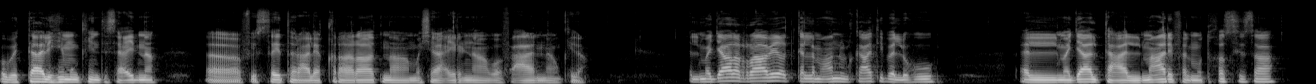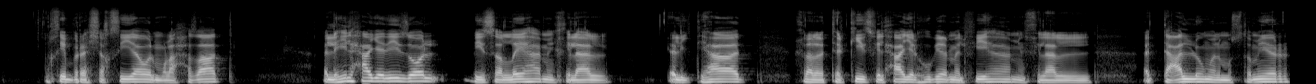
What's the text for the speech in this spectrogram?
وبالتالي هي ممكن تساعدنا في السيطرة على قراراتنا مشاعرنا وأفعالنا وكده المجال الرابع أتكلم عنه الكاتب اللي هو المجال بتاع المعرفة المتخصصة الخبرة الشخصية والملاحظات. اللي هي الحاجة دي زول بيصليها من خلال الاجتهاد خلال التركيز في الحاجة اللي هو بيعمل فيها من خلال التعلم المستمر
